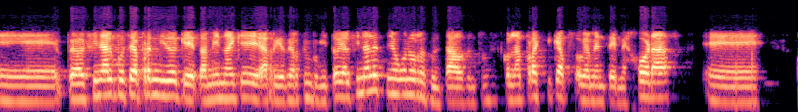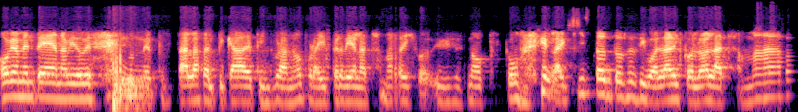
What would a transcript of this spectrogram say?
Eh, pero al final pues he aprendido que también hay que arriesgarse un poquito y al final he tenido buenos resultados. Entonces con la práctica pues obviamente mejoras. Eh, obviamente han habido veces donde pues está la salpicada de pintura, ¿no? Por ahí perdía la chamarra y, y dices, no, pues ¿cómo se la quito? Entonces igualar el color a la chamarra.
